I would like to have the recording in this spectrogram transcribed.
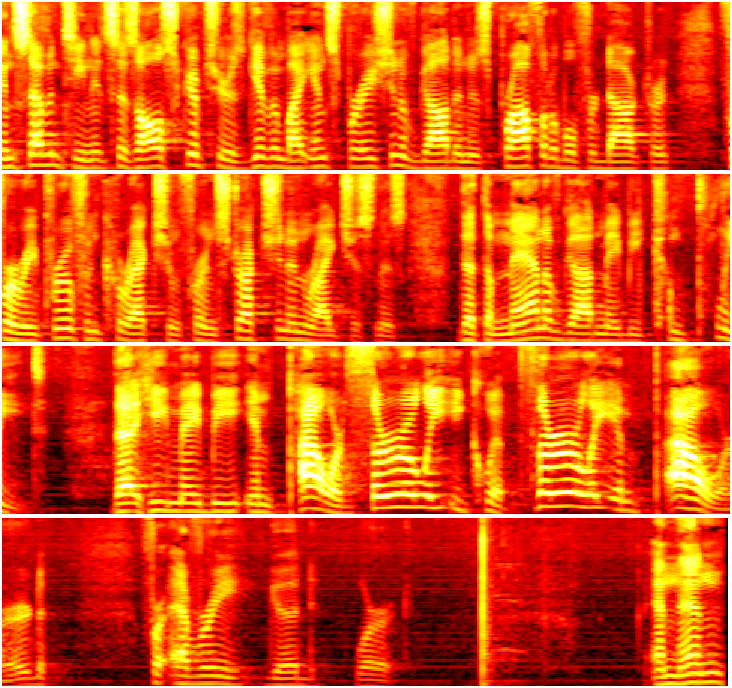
and 17, it says, All scripture is given by inspiration of God and is profitable for doctrine, for reproof and correction, for instruction in righteousness, that the man of God may be complete that he may be empowered, thoroughly equipped, thoroughly empowered for every good work. And then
